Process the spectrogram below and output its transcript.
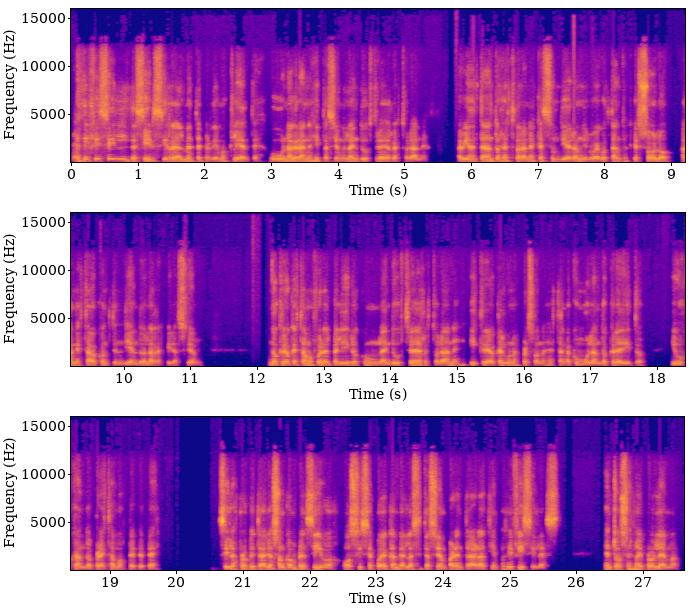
Es difícil decir si realmente perdimos clientes. Hubo una gran agitación en la industria de restaurantes. Habían tantos restaurantes que se hundieron y luego tantos que solo han estado contendiendo la respiración. No creo que estamos fuera del peligro con la industria de restaurantes y creo que algunas personas están acumulando crédito y buscando préstamos PPP. Si los propietarios son comprensivos o si se puede cambiar la situación para entrar a tiempos difíciles, entonces no hay problema.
